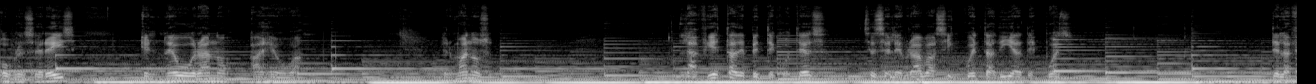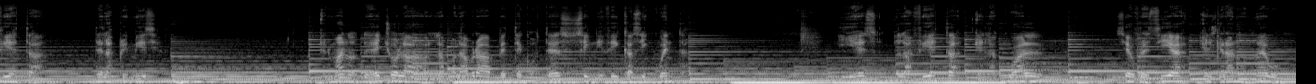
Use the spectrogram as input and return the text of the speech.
ofreceréis el nuevo grano a Jehová. Hermanos, la fiesta de Pentecostés se celebraba 50 días después de la fiesta de las primicias. Hermanos, de hecho la, la palabra Pentecostés significa 50 y es la fiesta en la cual se ofrecía el grano nuevo.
